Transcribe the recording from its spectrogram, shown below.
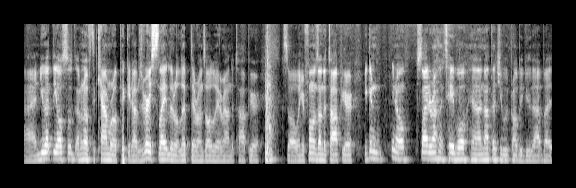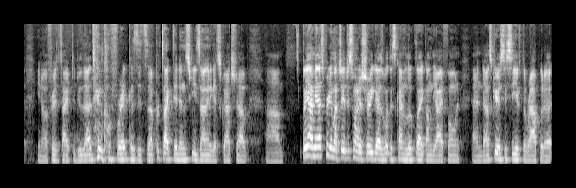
And you got the also, I don't know if the camera will pick it up. It's a very slight little lip that runs all the way around the top here. So when your phone's on the top here, you can, you know, slide around the table. Uh, not that you would probably do that, but, you know, if you're the type to do that, then go for it because it's uh, protected and the screen's not going to get scratched up. Um, but yeah, I mean, that's pretty much it. Just wanted to show you guys what this kind of looked like on the iPhone. And I was curious to see if the wrap would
